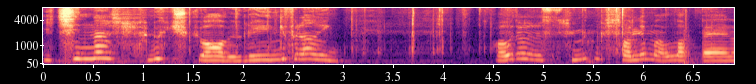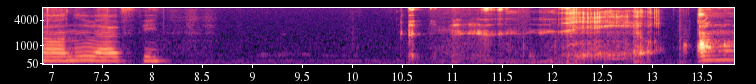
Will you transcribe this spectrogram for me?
İçinden sümük çıkıyor abi. Rengi falan. Harbiden sümük mü salya mı? Allah belanı versin. Ama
